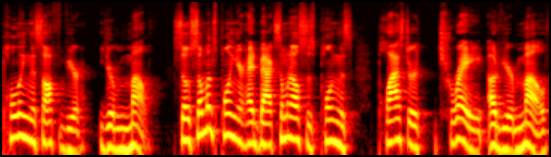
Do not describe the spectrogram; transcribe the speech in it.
pulling this off of your your mouth. So someone's pulling your head back, someone else is pulling this plaster tray out of your mouth.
